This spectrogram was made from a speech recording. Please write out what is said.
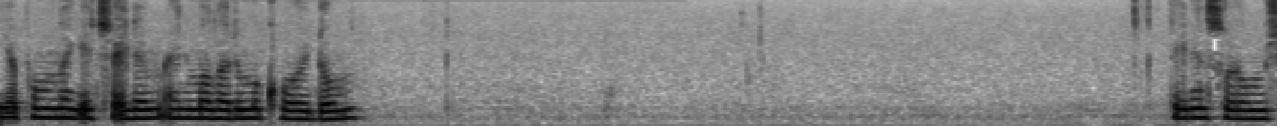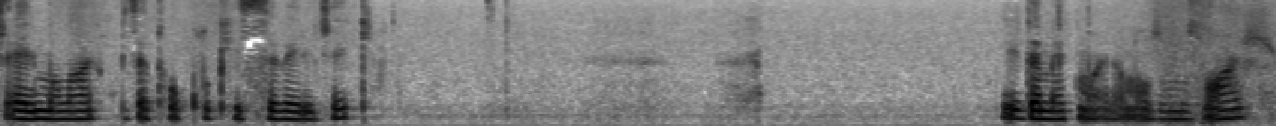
yapımına geçelim. Elmalarımı koydum. Derin soyulmuş elmalar bize tokluk hissi verecek. Bir demet maydanozumuz var.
